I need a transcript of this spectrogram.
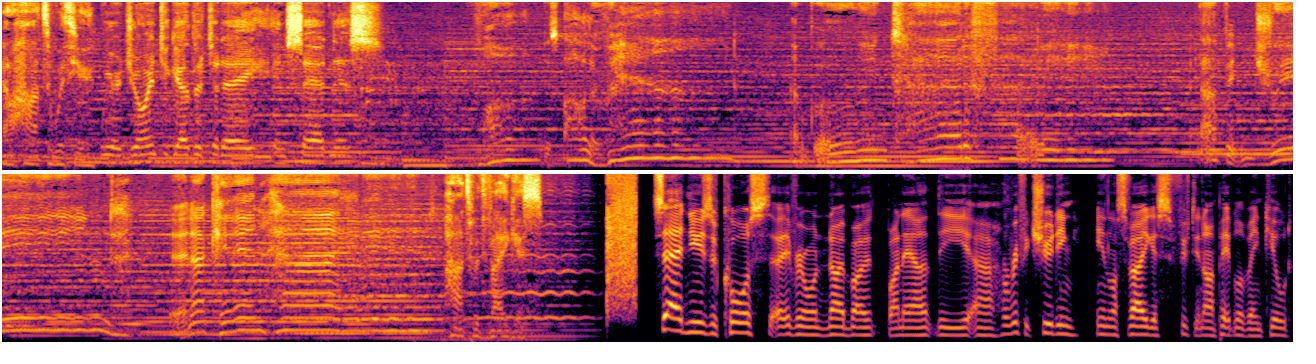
our hearts are with you. we are joined together today in sadness. War is all around. I'm growing tired of fighting. I've been drained, and I can't hide it. Hearts with Vegas. Sad news, of course. uh, Everyone would know by, by now the uh, horrific shooting in Las Vegas. 59 people have been killed,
